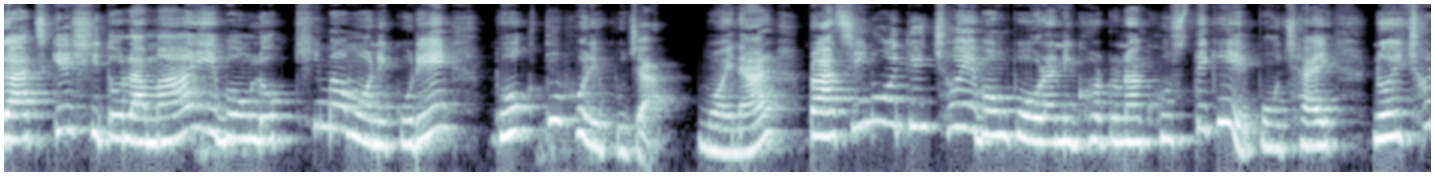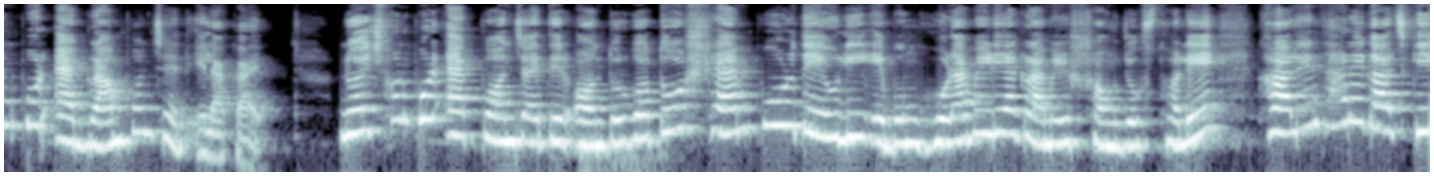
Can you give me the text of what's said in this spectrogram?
গাছকে শীতলামা এবং লক্ষ্মীমা মনে করে ভক্তি ভরে পূজা। ময়নার প্রাচীন ঐতিহ্য এবং পৌরাণিক ঘটনা খুঁজতে গিয়ে পৌঁছায় নৈছনপুর এক গ্রাম পঞ্চায়েত এলাকায়। নৈছনপুর এক পঞ্চায়েতের অন্তর্গত শ্যামপুর, দেউলি এবং ঘোড়াবেড়িয়া গ্রামের সংযোগস্থলে খালের ধারে গাছকে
